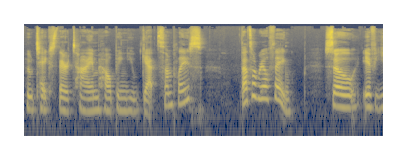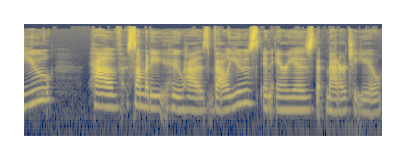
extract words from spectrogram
who takes their time helping you get someplace? That's a real thing. So if you have somebody who has values in areas that matter to you,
